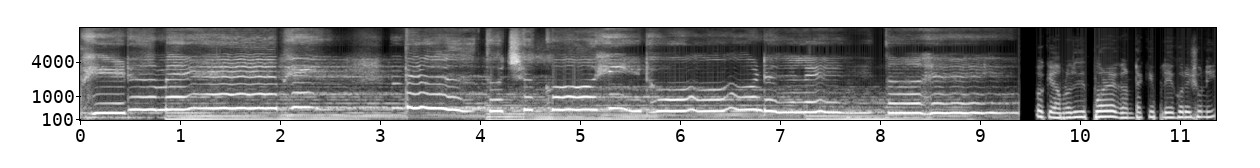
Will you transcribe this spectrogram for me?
भीड़ में भी दिल तुझको ही ढूंढ लेता है ওকে আমরা যদি পরের গানটাকে প্লে করে শুনি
